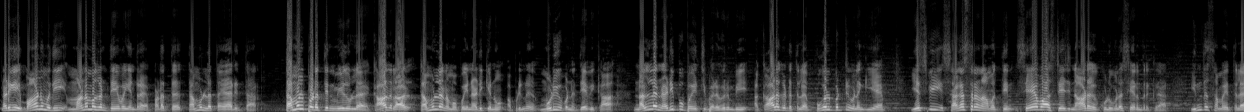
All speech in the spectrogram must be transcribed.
நடிகை பானுமதி மணமகன் தேவை என்ற படத்தை தமிழில் தயாரித்தார். தமிழ் படத்தின் மீதுள்ள காதலால் தமிழில் நம்ம போய் நடிக்கணும் அப்படின்னு முடிவு பண்ண தேவிகா நல்ல நடிப்பு பயிற்சி பெற விரும்பி அக்காலகட்டத்தில் புகழ்பெற்று விளங்கிய எஸ்வி சகஸ்ரநாமத்தின் சேவா ஸ்டேஜ் நாடக குழுவில் சேர்ந்திருக்கிறார். இந்த சமயத்தில்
